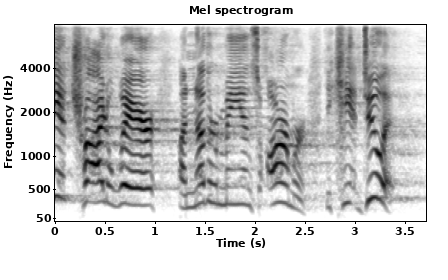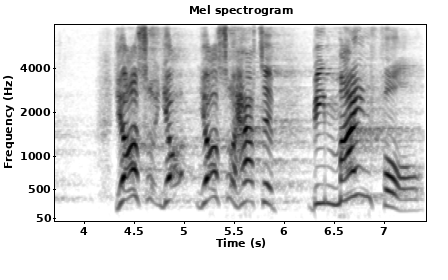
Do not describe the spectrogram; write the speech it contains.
Can't try to wear another man's armor. You can't do it. You also, you, you also have to be mindful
